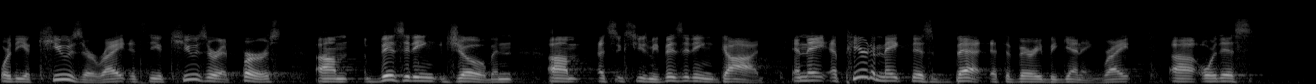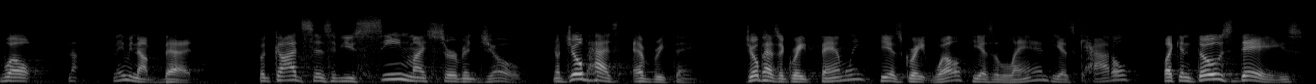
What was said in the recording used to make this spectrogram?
or the accuser, right? It's the accuser at first um, visiting Job, and um, excuse me, visiting God. And they appear to make this bet at the very beginning, right? Uh, or this, well, maybe not bet, but God says, Have you seen my servant Job? Now, Job has everything. Job has a great family, he has great wealth, he has a land, he has cattle. Like in those days,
